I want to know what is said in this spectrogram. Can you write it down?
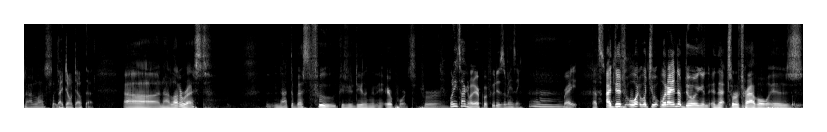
Not a lot of sleep. I don't doubt that. Uh, not a lot of rest. Not the best food because you're dealing in airports for. What are you talking about? Airport food is amazing, right? That's I did what what you what I end up doing in, in that sort of travel is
